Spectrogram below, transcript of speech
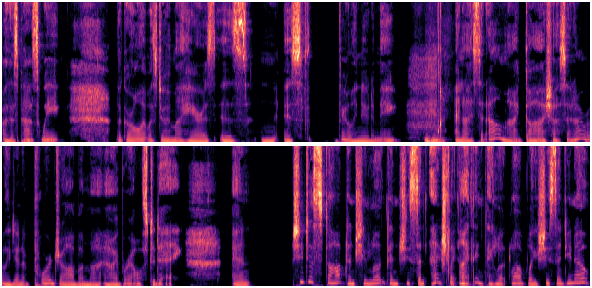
or this past week, the girl that was doing my hair is is is fairly new to me. Mhm. And I said, "Oh my gosh." I said, "I really did a poor job on my eyebrows today." And she just stopped and she looked and she said, "Actually, I think they look lovely." She said, "You know,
